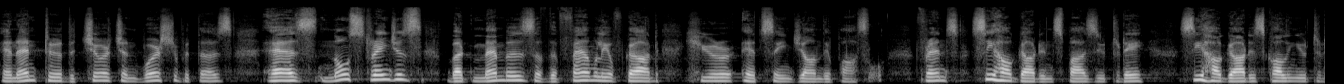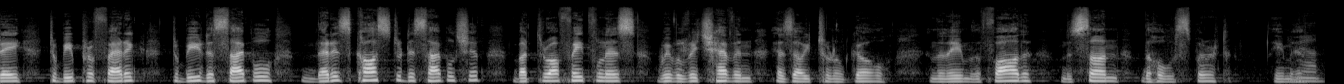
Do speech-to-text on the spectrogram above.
and enter the church and worship with us as no strangers but members of the family of God here at St. John the Apostle. Friends, see how God inspires you today. See how God is calling you today to be prophetic, to be disciple. There is cost to discipleship, but through our faithfulness, we will reach heaven as our eternal goal. In the name of the Father, the Son, the Holy Spirit. Amen. Amen.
